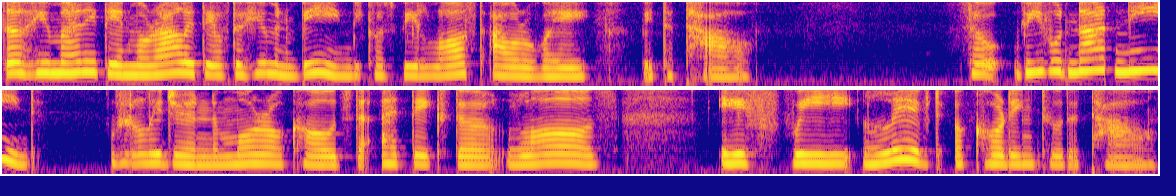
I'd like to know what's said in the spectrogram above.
the humanity and morality of the human being because we lost our way with the Tao. So we would not need religion, the moral codes, the ethics, the laws, if we lived according to the Tao.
